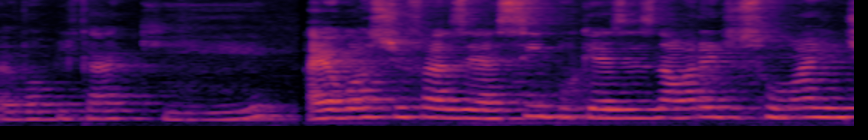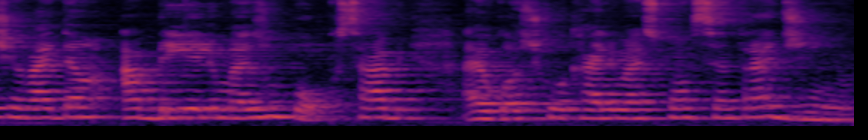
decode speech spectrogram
eu vou aplicar aqui. Aí eu gosto de fazer assim, porque às vezes na hora de esfumar a gente vai dar, abrir ele mais um pouco, sabe? Aí eu gosto de colocar ele mais concentradinho.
